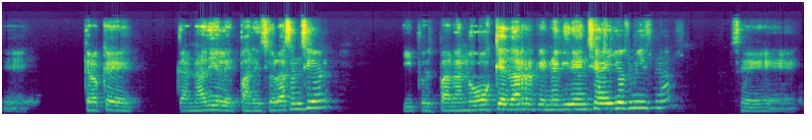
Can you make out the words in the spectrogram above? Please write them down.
eh, creo que a nadie le pareció la sanción y pues para no quedar en evidencia a ellos mismos, se,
